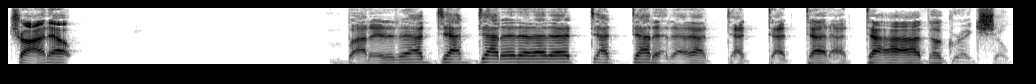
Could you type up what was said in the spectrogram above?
try it out. The Greg Show.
